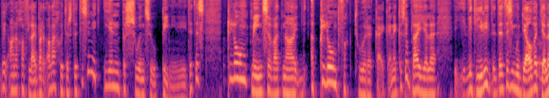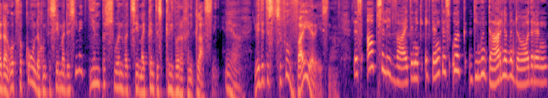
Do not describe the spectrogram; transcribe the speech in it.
weet ander afleibaar al daai goeters. Dit is nie net een persoon se opinie nie. Dit is klomp mense wat na 'n klomp faktore kyk. En ek is so bly julle weet hierdie dit is die model wat julle dan ook verkondig om te sê maar dis nie net een persoon wat sê my kind is kriwerig in die klas nie. Ja. Jy weet dit is soveel wyeer is nou. Dis absoluut wyd en ek ek dink dis ook die moderne benadering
